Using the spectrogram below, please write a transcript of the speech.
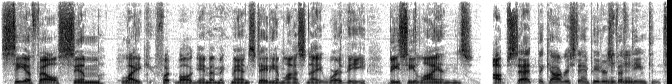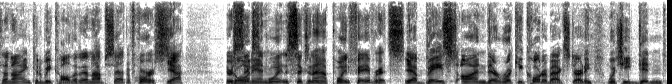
CFL sim like football game at McMahon Stadium last night where the BC Lions upset the Calgary Stampeders mm-hmm. 15 to- to 9. Could we call it an upset? Of course. Yeah. They were Going six in. point six and a half point favorites. Yeah, based on their rookie quarterback starting, which he didn't.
